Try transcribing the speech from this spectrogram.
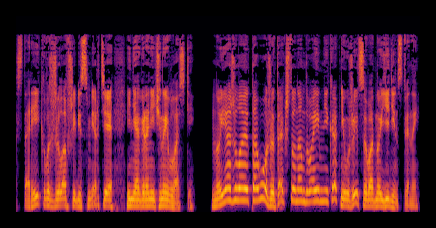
старик, возжелавший бессмертия и неограниченной власти. Но я желаю того же, так что нам двоим никак не ужиться в одной единственной.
